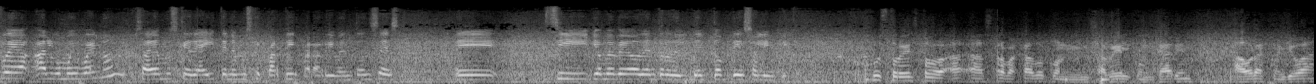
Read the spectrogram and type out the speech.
fue algo muy bueno, sabemos que de ahí tenemos que partir para arriba. Entonces, eh, sí, yo me veo dentro del, top 10 olímpico. Justo esto, has trabajado con Isabel, con Karen, ahora con Joa.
